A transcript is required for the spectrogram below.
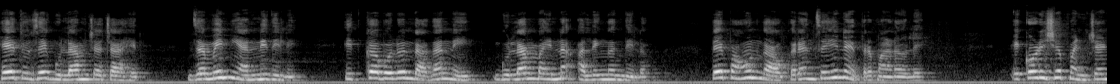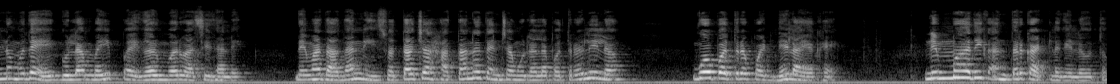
हे तुझे गुलाम चाचा आहेत. जमीन यांनी दिली. इतकं बोलून दादांनी गुलामबाईंना आलिंगन दिलं. ते पाहून गावकऱ्यांचेही नेत्र पाणवले. एकोणीसशे पंच्याण्णवमध्ये गुलामबाई पैगंबरवासी झाले. तेव्हा दादांनी स्वतःच्या हातानं त्यांच्या मुलाला पत्र लिहिलं. व पत्र पडणे लायक आहे निम्म अधिक अंतर काटलं गेलं होतं.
